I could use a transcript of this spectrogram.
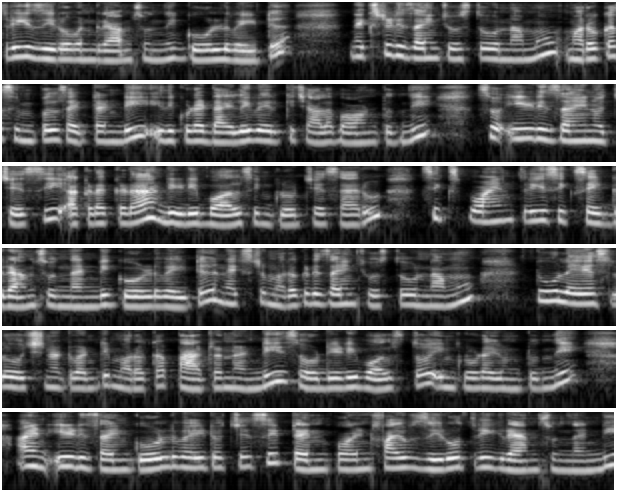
three zero one grams ఉంది గోల్డ్ వెయిట్. నెక్స్ట్ డిజైన్ చూస్తూ ఉన్నాము. మరొక సింపుల్ సెట్ అండి. ఇది కూడా డైలీ వేర్కి చాలా బాగుంటుంది. సో ఈ డిజైన్ వచ్చేసి అక్కడక్కడ డీడీ బాల్స్ ఇంక్లూడ్ చేశారు. Six point three six eight grams ఉందండి గోల్డ్ వెయిట్. నెక్స్ట్ మరొక డిజైన్ చూస్తూ ఉన్నాము. టూ లేయర్స్లో వచ్చినటువంటి మరొక ప్యాటర్న్ అండి. సో డీడీ బాల్స్తో ఇంక్లూడ్ అయి ఉంటుంది. అండ్ ఈ డిజైన్ గోల్డ్ వెయిట్ వచ్చేసి ten point five zero three grams ఉందండి.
